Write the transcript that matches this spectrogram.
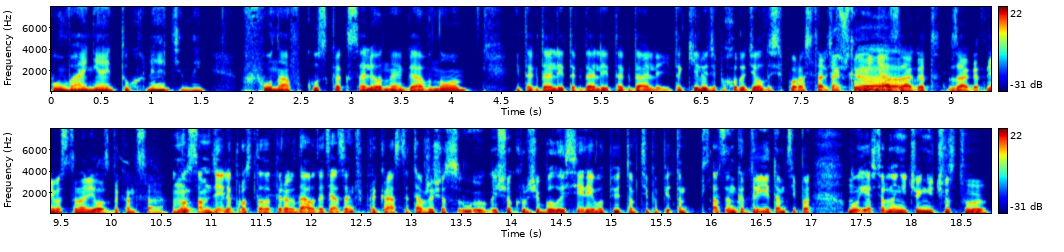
«Фу, воняет тухлятиной», «Фу, на вкус как соленое говно» и так далее, и так далее, и так далее. И такие люди, по ходу дела, до сих пор остались. Так, что у меня а- за год, за год не восстановилось до конца. Ну, на самом деле, просто, во-первых, да, вот эти оценки прекрасные. Там же еще, еще круче было из серии, вот пьют там, типа, пьют, там оценка 3, там, типа, ну, я все равно ничего не чувствую.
